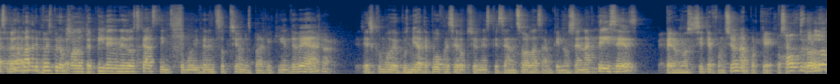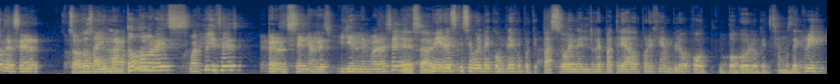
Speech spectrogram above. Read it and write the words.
Está padre pues, pero cuando te piden en los castings como diferentes opciones para que el cliente vea, es como de, pues mira, te puedo ofrecer opciones que sean sordas, aunque no sean actrices, pero no sé si te funciona, porque, o sea, O te puedo ofrecer sordos hay un montón. actores o actrices, pero enséñales bien lengua de señas. Exacto. Pero es que se vuelve complejo porque pasó en el repatriado, por ejemplo, o un poco lo que decíamos de Creed.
